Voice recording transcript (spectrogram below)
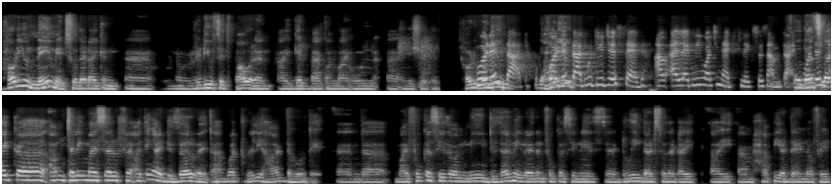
How do you name it so that I can uh, you know reduce its power and I get back on my own uh, initiative? How do what do is you- that Yeah, what is you- that what you just said I, I let me watch netflix or sometime So what that's like uh, I'm telling myself, uh, I think I deserve it. I've worked really hard the whole day, and uh, my focus is on me deserving rather than focusing is uh, doing that so that I I am happy at the end of it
